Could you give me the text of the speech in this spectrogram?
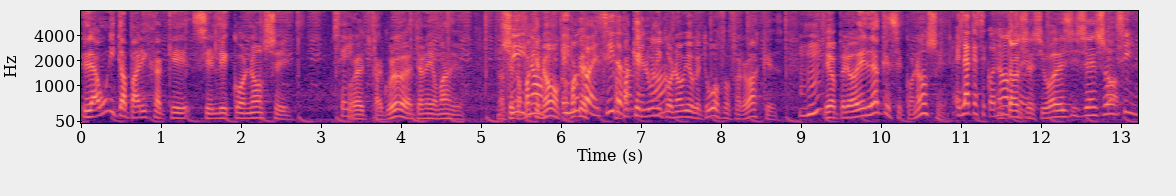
la única pareja que se le conoce, Sí. porque calculo que tener tenido más de... No sé, Sí, capaz no. que no, Es capaz, muy que, capaz que el único novio que tuvo fue Fer Vázquez. Digo, pero es la que se conoce. Es la que se conoce. Entonces, si vos decís eso, Sí.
